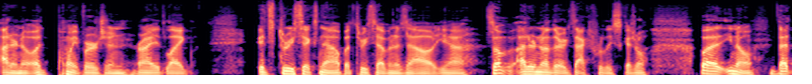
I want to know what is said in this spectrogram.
I don't know a point version, right? Like it's three six now, but three seven is out. Yeah, some I don't know their exact release schedule, but you know that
